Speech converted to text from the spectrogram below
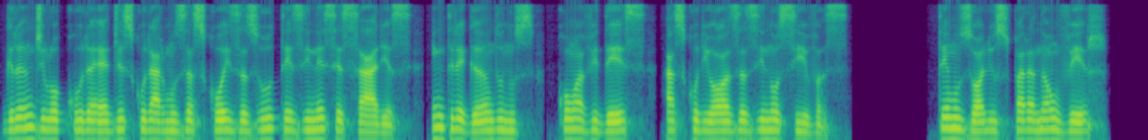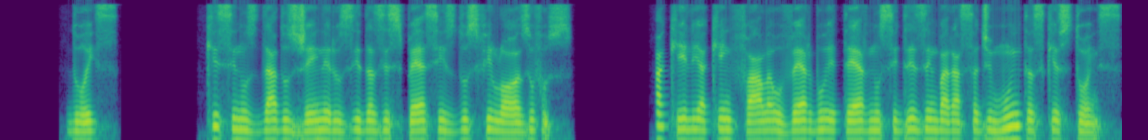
Grande loucura é descurarmos as coisas úteis e necessárias, entregando-nos, com avidez, as curiosas e nocivas. Temos olhos para não ver. 2. Que se nos dá dos gêneros e das espécies dos filósofos. Aquele a quem fala o Verbo eterno se desembaraça de muitas questões.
